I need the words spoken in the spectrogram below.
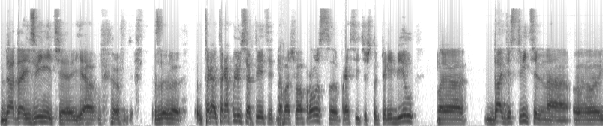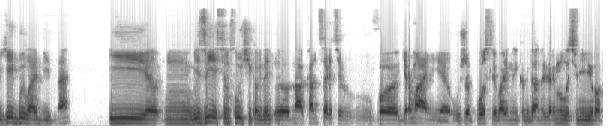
Да, да, извините, я тороплюсь ответить на ваш вопрос. Простите, что перебил. Э, да, действительно, э, ей было обидно. И известен случай, когда э, на концерте в Германии уже после войны, когда она вернулась, у нее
